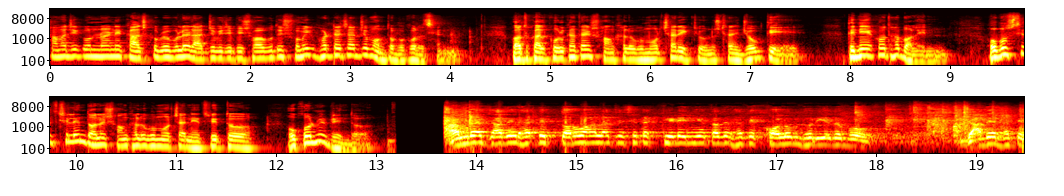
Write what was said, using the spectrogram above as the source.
সামাজিক উন্নয়নে কাজ করবে বলে রাজ্য বিজেপি সভাপতি শ্রমিক ভট্টাচার্য মন্তব্য করেছেন। গতকাল কলকাতায় সংখ্যালঘু মোর্চার একটি অনুষ্ঠানে যোগ দিয়ে তিনি একথা বলেন। উপস্থিত ছিলেন দলের সংখ্যালঘু মোর্চার নেতৃত্ব ও কর্মীবৃন্দ। আমরা যাদের হাতে তরোয়াল আছে, সেটা কেড়ে নিয়ে তাদের হাতে কলম ধরিয়ে দেব। যাদের হাতে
